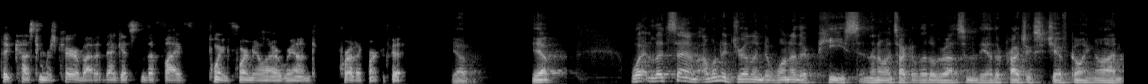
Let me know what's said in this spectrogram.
that customers care about it? That gets to the five point formula around product market fit. Yep. Yep. What let's um I want to drill into one other piece and then I want to talk a little bit about some of the other projects that you have going on.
